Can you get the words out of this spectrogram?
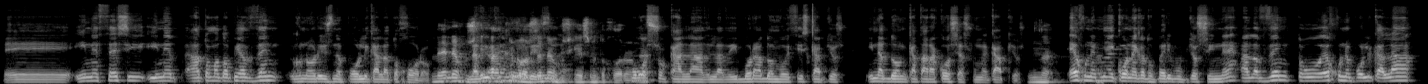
ε, είναι, θέση, είναι άτομα τα οποία δεν γνωρίζουν πολύ καλά το χώρο. Δεν έχουν, δηλαδή, ακριβώς, δεν έχουν σχέση με το χώρο. Ναι. Πόσο ναι. καλά δηλαδή μπορεί να τον βοηθήσει κάποιος ή να τον καταρακώσει, ας πούμε, κάποιος. Ναι. Έχουν μια εικόνα για το περίπου ποιος είναι, αλλά δεν το έχουν πολύ καλά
